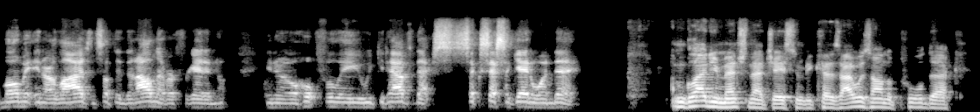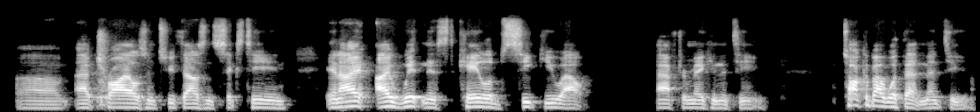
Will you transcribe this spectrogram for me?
moment in our lives and something that I'll never forget. And, you know, hopefully we could have that success again one day. I'm glad you mentioned that, Jason, because I was on the pool deck uh, at trials in 2016, and I I witnessed Caeleb seek you out after making the team. Talk about what that meant to you.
